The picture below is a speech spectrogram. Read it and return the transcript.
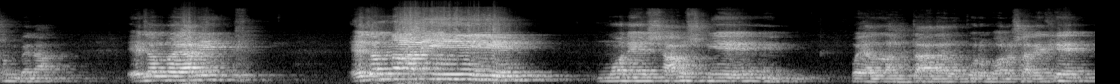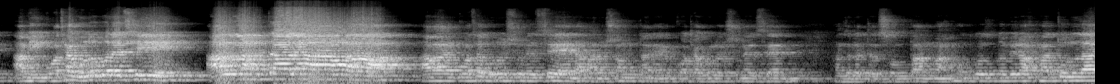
শুনবে না? এজন্য আমি এজন্য আমি মনে সাহস নিয়ে ওই আল্লাহ তাআলার উপর ভরসা রেখে আমি কথাগুলো বলেছি। আল্লাহ তাআলা আমার কথাগুলো শুনেছেন, আমার সন্তানের কথাগুলো শুনেছেন। হযরত সুলতান মাহমুদ গজনবী রাহমাতুল্লাহ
